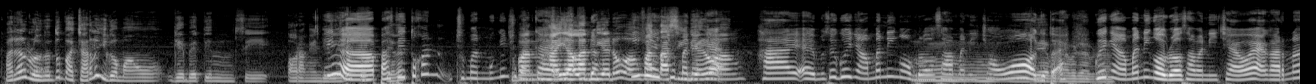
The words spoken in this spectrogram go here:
Padahal belum tentu pacar lu juga mau gebetin si orang yang dia Iya, gebetin, pasti ya kan? itu kan cuman mungkin Cuman cuman, kayak hayalan ya udah, dia doang, iya, fantasi dia doang. Hai, eh maksudnya gue nyaman nih ngobrol sama nih Hmm, cowok iya, gitu eh. benar, benar, Gue nyaman nih ngobrol sama nih cewek karena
